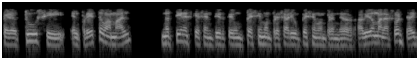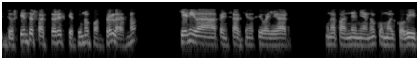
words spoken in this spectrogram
Pero tú, si el proyecto va mal, no tienes que sentirte un pésimo empresario, un pésimo emprendedor. Ha habido mala suerte, hay 200 factores que tú no controlas, ¿no? ¿Quién iba a pensar que nos iba a llegar una pandemia, ¿no? Como el COVID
